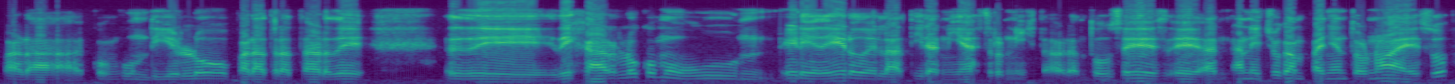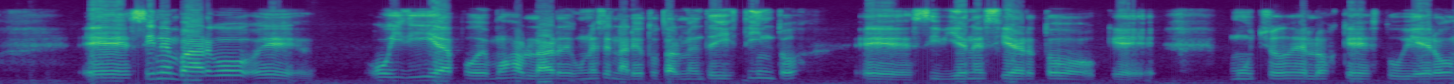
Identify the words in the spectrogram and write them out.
para confundirlo, para tratar de, dejarlo como un heredero de la tiranía estronista. Entonces, eh, han, hecho campaña en torno a eso. Eh, sin embargo, hoy día podemos hablar de un escenario totalmente distinto, eh, si bien es cierto que muchos de los que estuvieron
